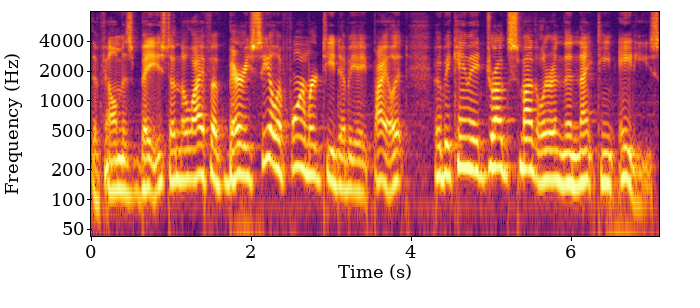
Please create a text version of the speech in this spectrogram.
The film is based on the life of Barry Seal, a former TWA pilot who became a drug smuggler in the 1980s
